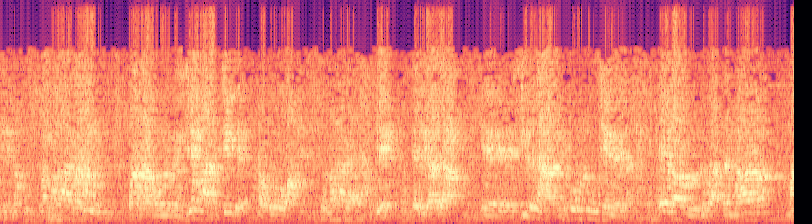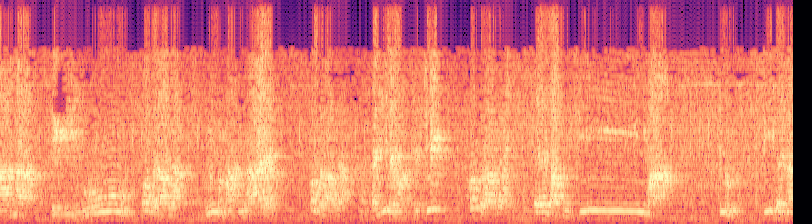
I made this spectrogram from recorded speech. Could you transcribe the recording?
နေနော်မှန်ပါပါပါလာဘုံရင်းမှာကြည့်တဲ့တော့ဘုရားမှန်ပါပါဟင်အဲ့ဒီကကြအဲရှိကနာဘုံလူထင်းနေတာအဲ့တော့ဘုရားသနာမာနဒိဋ္ဌိကိုဟုတ်ကလားဗျနုမာငားတယ်ဟုတ်ကလားဗျအရေးမှာတစ်ချိန်ဟုတ်ကလားဗျအဲ့တော့ဒီရှိမှသူ ဒီသနာ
